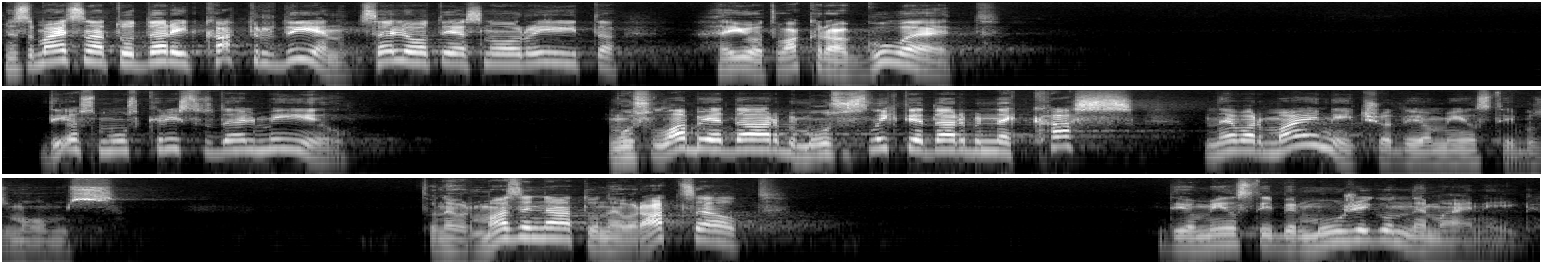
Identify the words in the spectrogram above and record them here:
Mēs esam aicināti to darīt katru dienu, ceļoties no rīta, ejot vakarā gulēt. Dievs mūsu Kristus dēļ mīl. Mūsu labie darbi, mūsu sliktie darbi, nekas nevar mainīt šo Dieva mīlestību uz mums. To nevar mazināt, to nevar atcelt. Dieva mīlestība ir mūžīga un nemainīga,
